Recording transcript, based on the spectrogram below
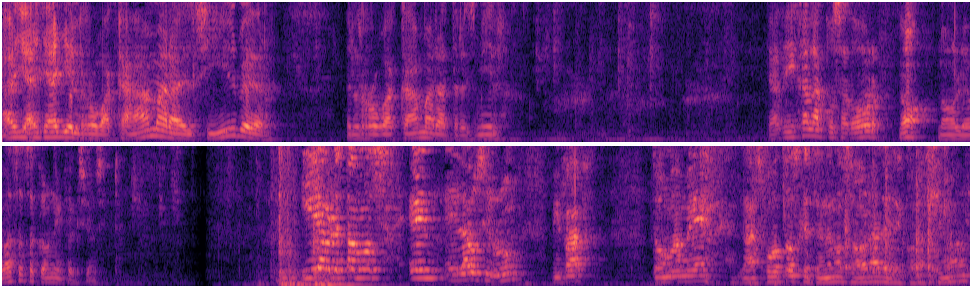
Ay, ay, ay, el robacámara, el silver. El robacámara 3000. Ya deja al acosador. No, no, le vas a sacar una infeccióncita. Y ahora estamos en el Aussie Room. Mi Fab, tómame las fotos que tenemos ahora de decoración.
